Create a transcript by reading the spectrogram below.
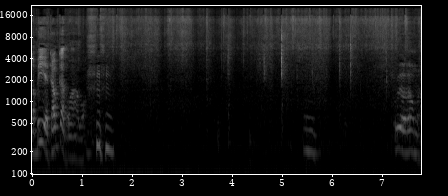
ငါပြည့်ရတောက်ကတ်သွားတာပေါ့อืมဘယ်ရောကောင်းမလဲ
